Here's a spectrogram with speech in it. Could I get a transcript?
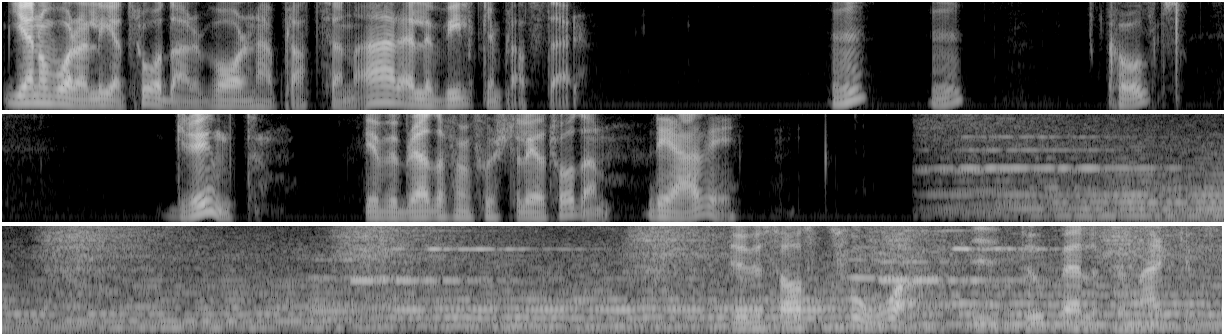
genom våra ledtrådar, var den här platsen är eller vilken plats det är. Coolt, Grymt! Är vi beredda för den första ledtråden? det är vi. USAs tvåa i dubbel bemärkelse.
